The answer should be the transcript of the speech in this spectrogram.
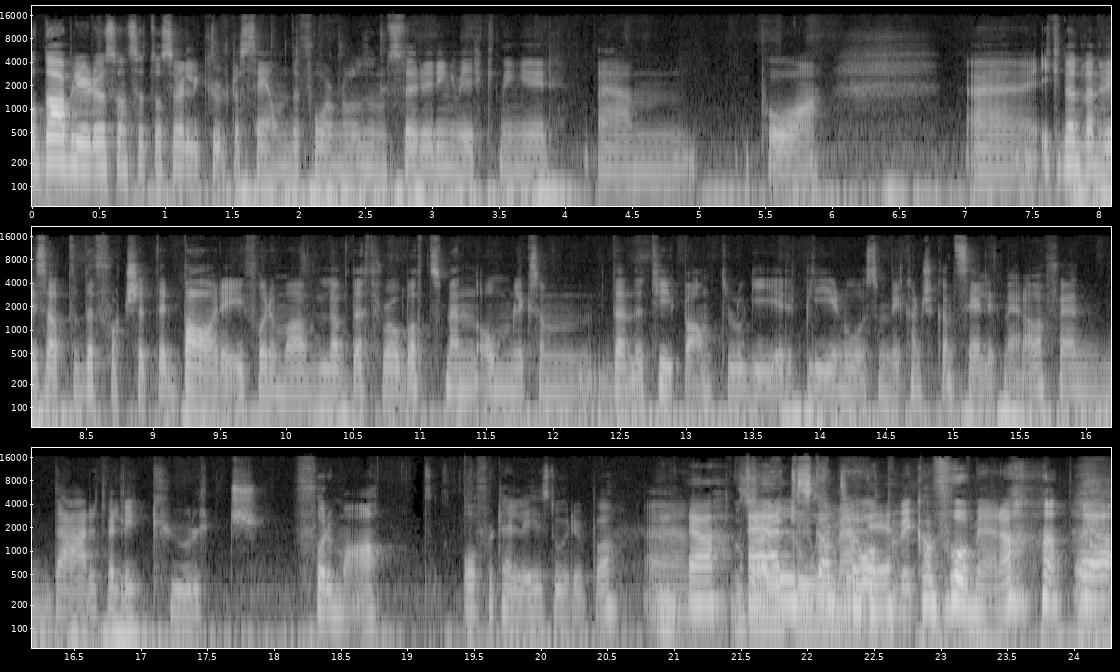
Og da blir det jo sånn sett også veldig kult å se om det får noen sånn større ringvirkninger um, på uh, Ikke nødvendigvis at det fortsetter bare i form av Love Death Robot, men om liksom denne type antologier blir noe som vi kanskje kan se litt mer av. For det er et veldig kult format å fortelle historier på. Um, ja, jeg elsker to Jeg håper vi kan få mer av. ja.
